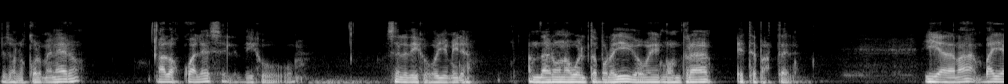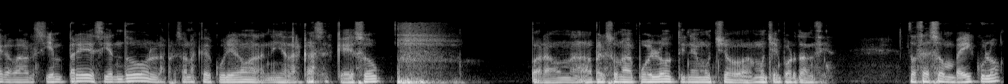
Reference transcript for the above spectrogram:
que son los colmeneros, a los cuales se les dijo, se les dijo, oye mira, andar una vuelta por allí que voy a encontrar este pastel. Y además vaya a acabar siempre siendo las personas que descubrieron a la niña de Alcácer, que eso para una persona de pueblo tiene mucho, mucha importancia. Entonces son vehículos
